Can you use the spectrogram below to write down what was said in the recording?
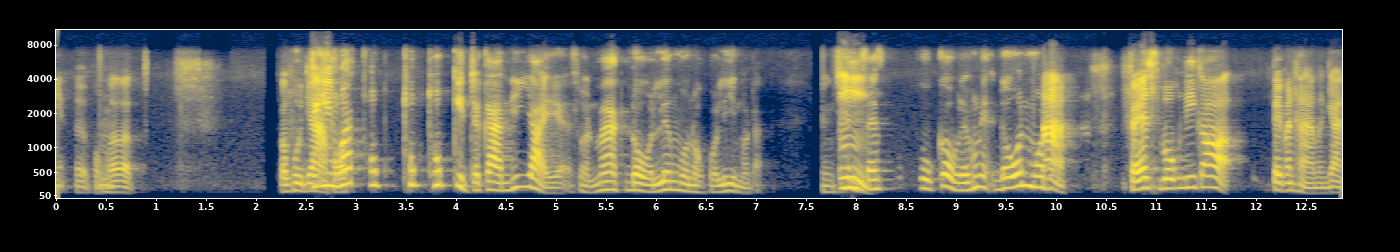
เงี้ยเออผมก็แบบก็พูดจยากริงเพๆว่าราะทุกทุกทุกกิจการที่ใหญ่อะส่วนมากโดนเรื่องโมโนโพลีหมดอะอย่างเช่นอืม Facebook Google อะไรพวกเนี้ยโดนหมดอะ Facebook นี่ก็เป็นปัญหาเหมือนกัน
